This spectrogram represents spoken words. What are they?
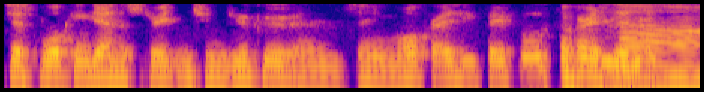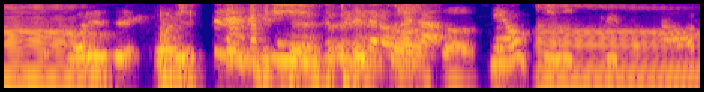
just walking down the street in Shinjuku and seeing more crazy people, or is it あ what is it? What is なんかピーンとくるんだろう。なんか、そう寝そう起きに来るとか。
